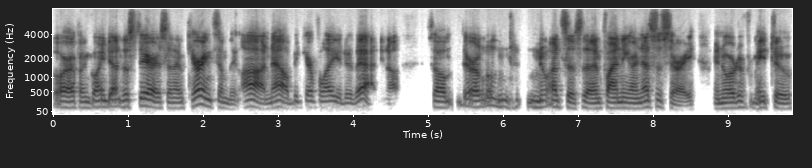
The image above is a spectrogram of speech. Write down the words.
Or if I'm going down the stairs and I'm carrying something, ah, now be careful how you do that, you know. So there are little nuances that I'm finding are necessary in order for me to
